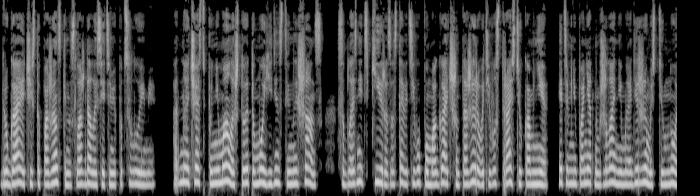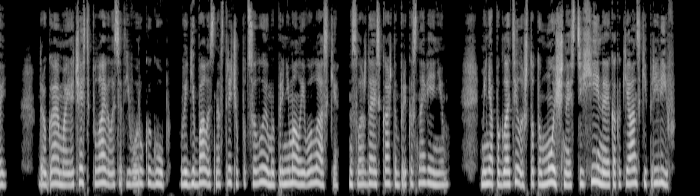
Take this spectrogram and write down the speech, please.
другая чисто по-женски наслаждалась этими поцелуями. Одна часть понимала, что это мой единственный шанс — соблазнить Кира, заставить его помогать, шантажировать его страстью ко мне, этим непонятным желанием и одержимостью мной. Другая моя часть плавилась от его рук и губ, выгибалась навстречу поцелуям и принимала его ласки, наслаждаясь каждым прикосновением. Меня поглотило что-то мощное, стихийное, как океанский прилив.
